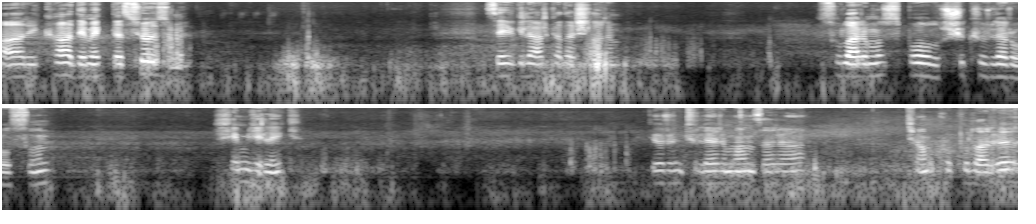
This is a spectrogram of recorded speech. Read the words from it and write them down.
harika demekte söz mü? Sevgili arkadaşlarım. Sularımız bol, şükürler olsun. Şimdilik görüntüler, manzara, çam kokuları.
